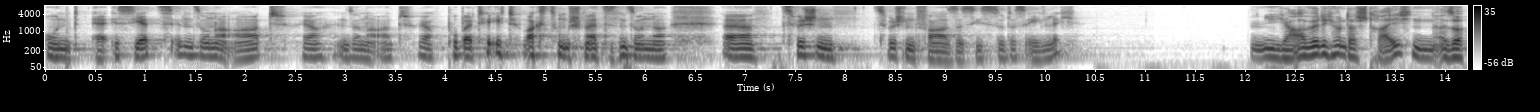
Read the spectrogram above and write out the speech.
Und er ist jetzt in so einer Art, ja, in so einer Art, ja, Pubertät, Wachstumsschmerz, in so einer äh, Zwischen, Zwischenphase. Siehst du das ähnlich? Ja, würde ich unterstreichen. Also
